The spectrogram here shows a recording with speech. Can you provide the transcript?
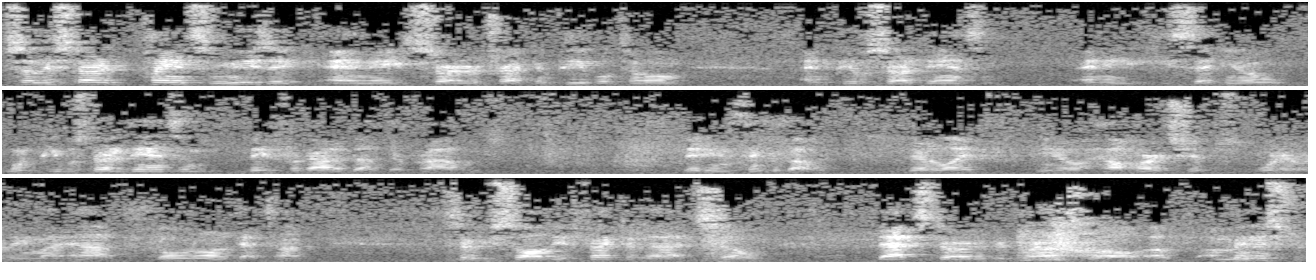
So they started playing some music, and they started attracting people to him, and people started dancing. And he, he said, you know, when people started dancing, they forgot about their problems. They didn't think about their life, you know, how hardships, whatever they might have going on at that time. So he saw the effect of that. So that started a groundswell of a ministry.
